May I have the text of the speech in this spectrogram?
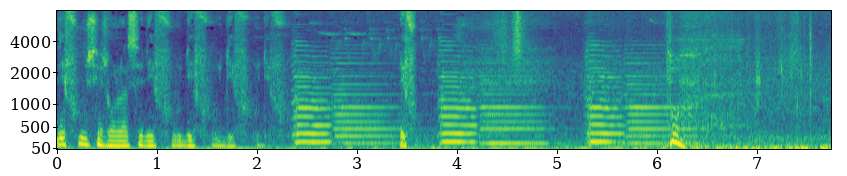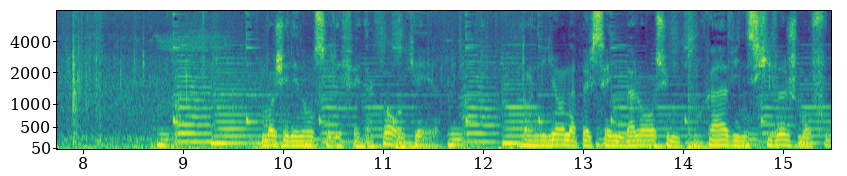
des fous ces gens-là, c'est des fous, des fous, des fous, des fous. Des fous. Moi j'ai dénoncé les faits, d'accord, ok. Dans le milieu on appelle ça une balance, une poucave, une skivel, je m'en fous.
